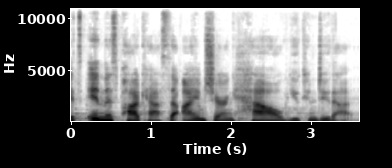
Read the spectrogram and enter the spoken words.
It's in this podcast that I am sharing how you can do that.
